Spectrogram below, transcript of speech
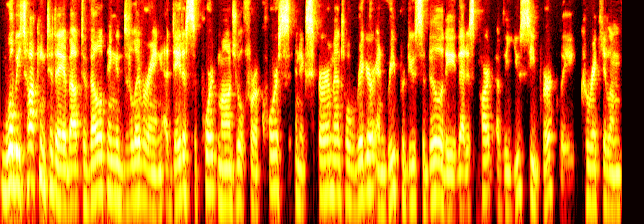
we'll be talking today about developing and delivering a data support module for a course in experimental rigor and reproducibility that is part of the UC Berkeley curriculum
